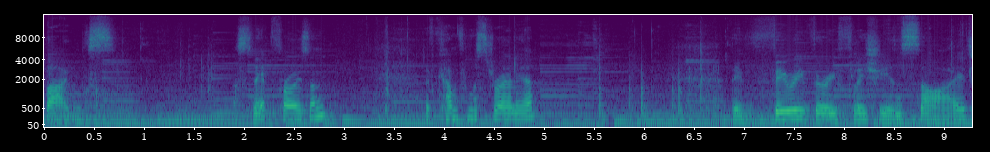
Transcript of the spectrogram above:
bugs are snap frozen. They've come from Australia. They're very, very fleshy inside.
